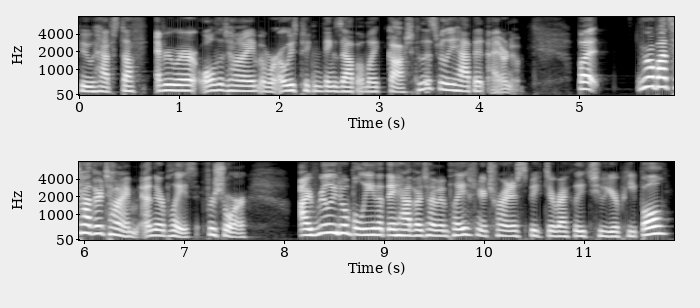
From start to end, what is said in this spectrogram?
who have stuff everywhere all the time and we're always picking things up. I'm like, gosh, can this really happen? I don't know. But robots have their time and their place for sure. I really don't believe that they have their time and place when you're trying to speak directly to your people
